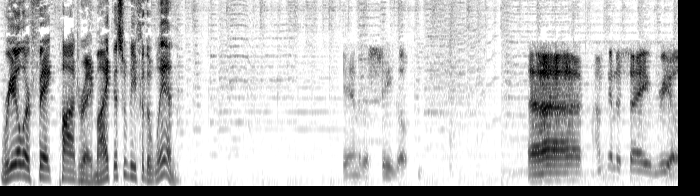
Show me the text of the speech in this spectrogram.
Real or fake Padre? Mike, this would be for the win. Chandler Seagle. Uh, I'm going to say real.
